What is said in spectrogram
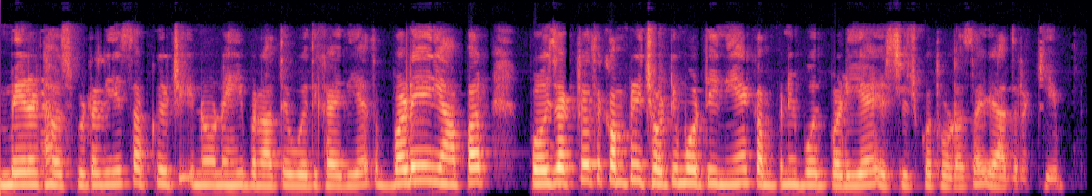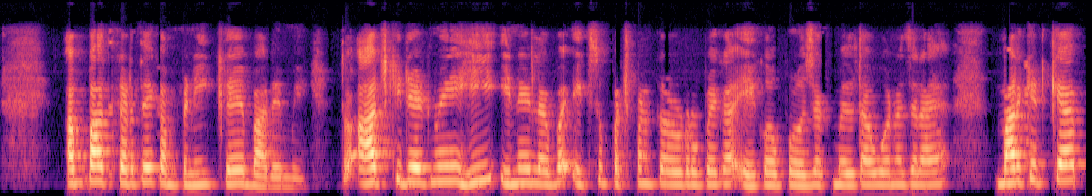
Meerut hospital, ये सब कुछ इन्होंने ही बनाते हुए दिखाई दिया तो बड़े यहाँ पर प्रोजेक्ट है तो कंपनी छोटी मोटी नहीं है, कंपनी बहुत बड़ी है, इस चीज़ को थोड़ा सा याद रखिए। अब बात करते हैं कंपनी के बारे में। तो आज की डेट में ही इन्हें लगभग 155 करोड़ रुपए का एक और प्रोजेक्ट मिलता हुआ नज़र आया। Market cap,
